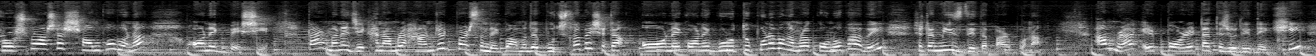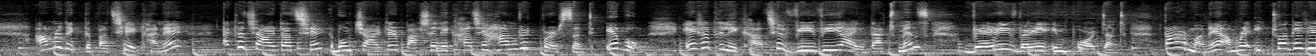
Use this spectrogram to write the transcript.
প্রশ্ন আসার সম্ভাবনা অনেক বেশি। তার মানে যেখানে আমরা হান্ড্রেড পার্সেন্ট দেখব, আমাদের বুঝতে হবে সেটা অনেক অনেক গুরুত্বপূর্ণ এবং আমরা কোনোভাবেই সেটা মিস দিতে পারব না। আমরা এর পরেরটাতে যদি দেখি, আমরা দেখতে পাচ্ছি এখানে একটা চার্ট আছে এবং চার্টের পাশে লেখা আছে হান্ড্রেড পার্সেন্ট এবং এর সাথে লেখা আছে VVI that means very very important তার মানে আমরা একটু আগে যে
